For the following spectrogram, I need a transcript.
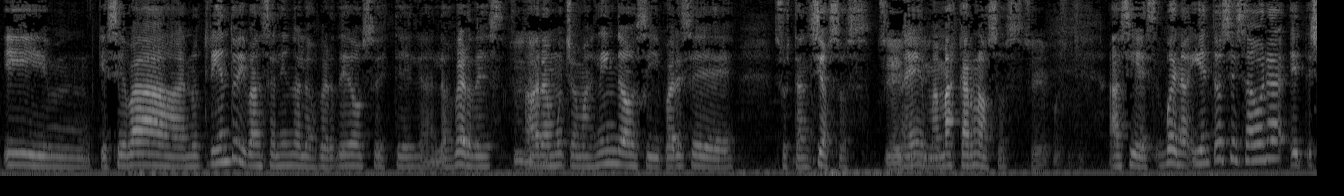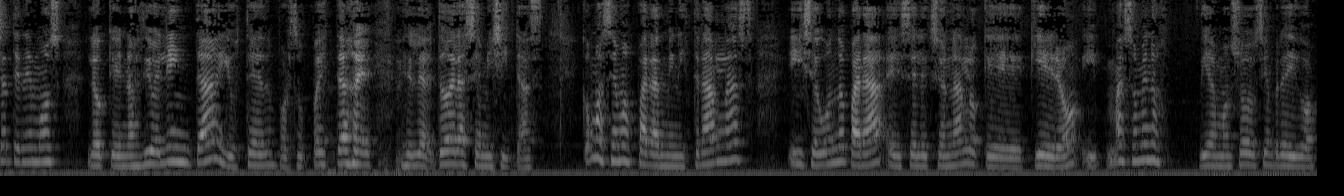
Y mm, que se va nutriendo y van saliendo los verdeos, este, la- los verdes, Sí, ahora sí. mucho más lindos y parece sustanciosos, Sí, ¿eh? más carnosos. Sí, pues, sí. Así es. Bueno, y entonces ahora eh, ya tenemos lo que nos dio el INTA y usted, por supuesto, eh, la- todas las semillitas. ¿Cómo hacemos para administrarlas? Y segundo, para eh, seleccionar lo que quiero. Y más o menos, digamos, yo siempre digo,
